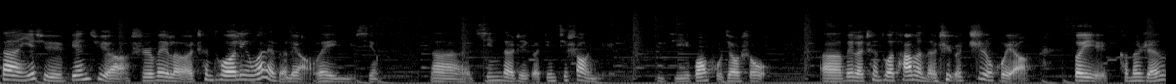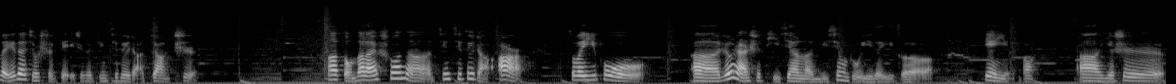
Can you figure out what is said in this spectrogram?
但也许编剧啊是为了衬托另外的两位女性，那新的这个惊奇少女以及光谱教授，呃，为了衬托他们的这个智慧啊，所以可能人为的就是给这个惊奇队长降智。那总的来说呢，《惊奇队长二》作为一部呃仍然是体现了女性主义的一个电影吧。啊，也是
